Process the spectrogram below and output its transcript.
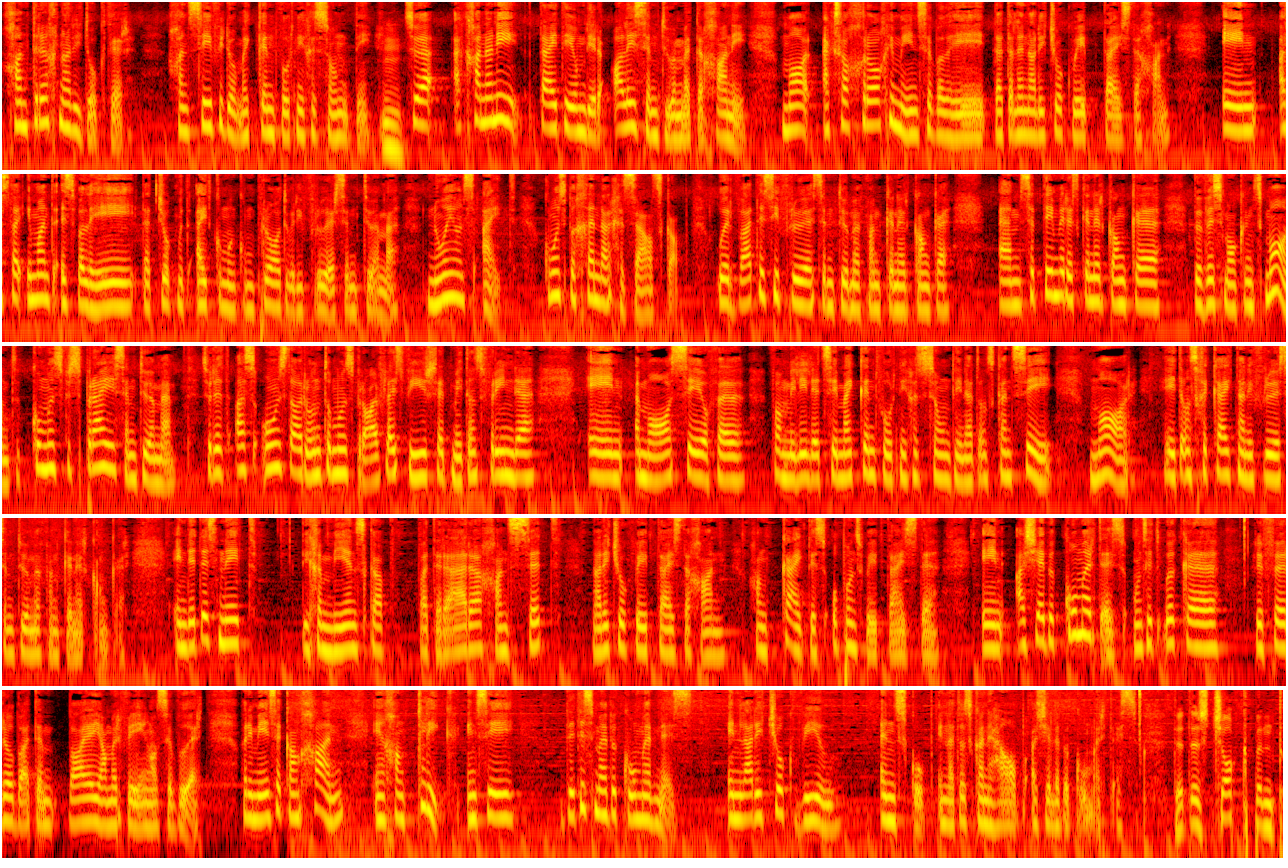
gaan terug na die dokter. Gaan sê vir hom my kind word nie gesond nie. Mm. So ek gaan nou nie tyd hê om deur al die simptome te gaan nie, maar ek sal graag die mense wil hê dat hulle na die Chok webtuiste gaan. En as daar iemand is wil hê dat Chok moet uitkom en kom praat oor die vroeë simptome, nooi ons uit. Kom ons begin daai geselskap oor wat is die vroeë simptome van kinderkanker. Ehm um, September is kinderkanker bewusmakingsmaand. Kom ons versprei die simptome sodat as ons daar rondom ons braaivleisvuur sit met ons vriende en 'n ma sê of 'n familielid sê my kind word nie gesond nie, dat ons kan sê, maar het ons gekyk na die vroeë simptome van kinderkanker. En dit is net die gemeenskap wat regtig gaan sit na die Chok webtuiste gaan, gaan kyk, dis op ons webtuiste. En as jy bekommerd is, ons het ook 'n referral button, baie jammer vir Engelse woord, waar die mense kan gaan en gaan klik en sê dit is my bekommernis en laat die Chok wiel inskop en laat ons kan help as jy bekommerd is. Dit is chok.org.za.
